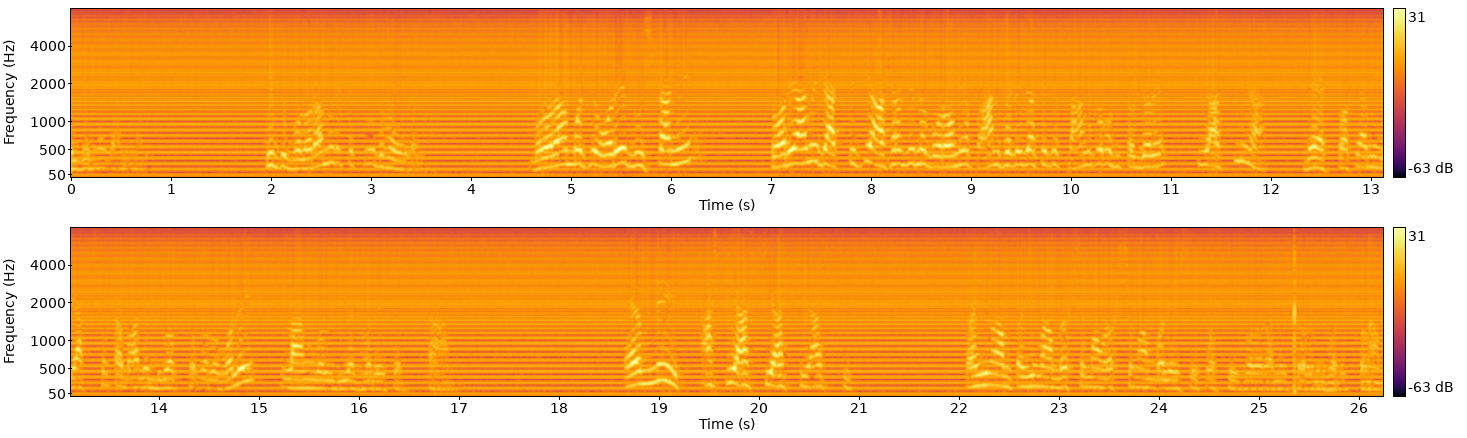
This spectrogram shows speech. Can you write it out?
এই জন্য কিন্তু বলরামের তো ক্রোধ হয়ে গেল বলরাম বলছে, ওরে দুষ্টামি, তরে আমি ডাকতেছি, আসার জন্য গরমে প্রাণ ফেটে যাচ্ছে একটু স্নান করব শীতল জলে তুই আসলি না? দেখ, তোকে আমি একশোটা ভাগে বিভক্ত করব। বলেই লাঙ্গল দিয়ে ধরেছে স্নান এমনি আসছি আসছি আসছি আসছি। তাহিমাম তাহিমাম রক্ষমাম রক্ষমাম বলে এসে উপস্থিত বলরামের চরণ ধরে প্রণাম।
